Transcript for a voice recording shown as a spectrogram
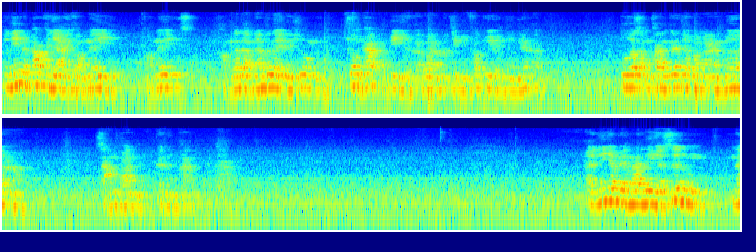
ตัวนี้เป็นภาพขยายของใน ของในของระดับน้ำทะเลในช่วงช่วงห้าปีนะครับว่ามันจะมีฟอกเวียนอย่างเงี้ยครับ ตัวสำคัญก็จะประมาณเมื่อสามพันกับหนึ่งพันอันนี้จะเป็นรายละเอียดซึ่งใน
